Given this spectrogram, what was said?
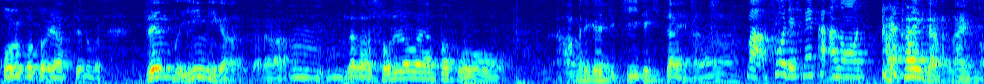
こういうことをやってるのか全部意味があるから、だからそれをやっぱこうアメリカ行って聞いていきたいな。まあそうですね。かあの高いからな今。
